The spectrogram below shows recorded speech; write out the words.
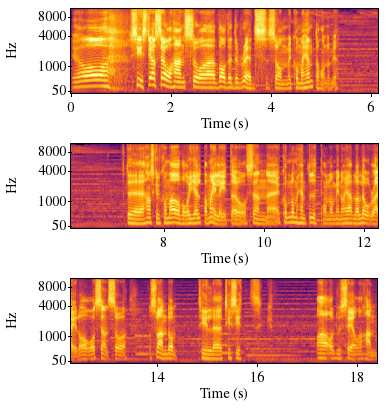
Ja, sist jag såg han så var det The Reds som kom och hämtade honom ju. Det, han skulle komma över och hjälpa mig lite och sen eh, kom de och hämtade upp honom i någon jävla lowrider och sen så försvann de till, eh, till sitt... Och, och du ser han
